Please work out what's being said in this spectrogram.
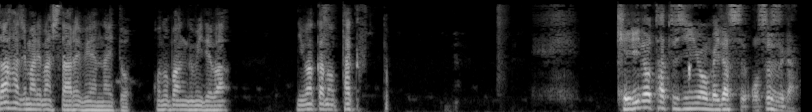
さあ始まりました、アレビアンナイト。この番組では、にわかのタク、蹴りの達人を目指すお鈴が、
